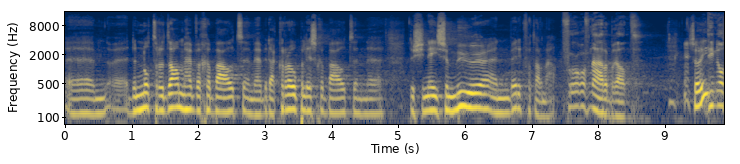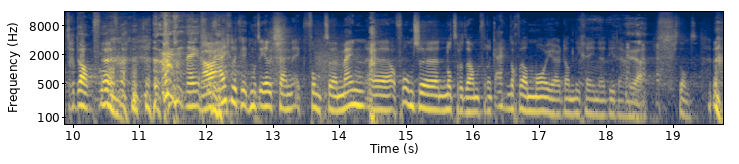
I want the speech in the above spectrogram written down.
ehm, eh, de Notre Dame hebben we gebouwd en we hebben de Acropolis gebouwd en eh, de Chinese muur en weet ik wat allemaal. Voor of na de brand? Sorry? Die Notre Dame, voor nee, Nou, eigenlijk, ik moet eerlijk zijn, ik vond eh, mijn, eh, of onze Notre Dame, vond ik eigenlijk nog wel mooier dan diegene die daar Ja. stond.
